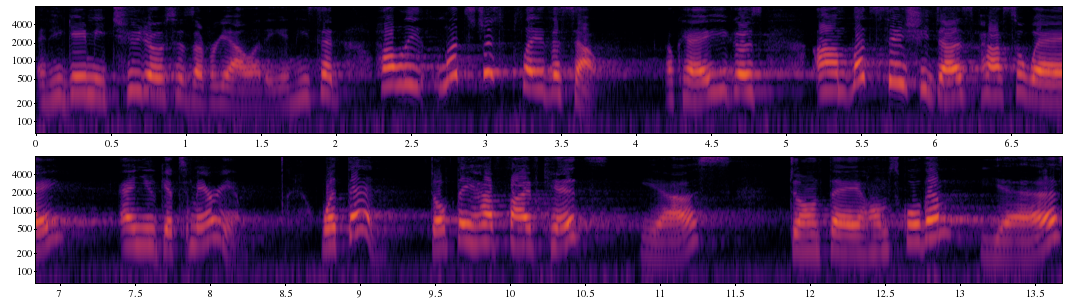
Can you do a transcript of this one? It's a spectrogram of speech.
and he gave me two doses of reality. And he said, Holly, let's just play this out. Okay? He goes, um, let's say she does pass away and you get to marry him. What then? Don't they have five kids? Yes. Don't they homeschool them? Yes.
